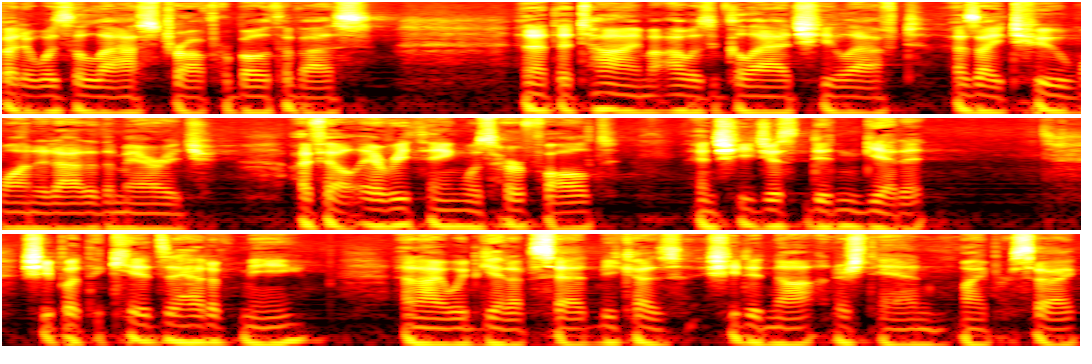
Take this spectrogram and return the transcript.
but it was the last straw for both of us. And at the time, I was glad she left, as I too wanted out of the marriage. I felt everything was her fault, and she just didn't get it. She put the kids ahead of me, and I would get upset because she did not understand my, perspe-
